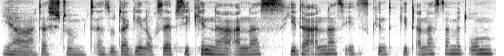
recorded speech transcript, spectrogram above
Ja, das stimmt. Also da gehen auch selbst die Kinder anders, jeder anders, jedes Kind geht anders damit um.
